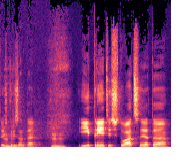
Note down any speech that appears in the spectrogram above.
то есть uh-huh. горизонтально. Uh-huh. И третья ситуация это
